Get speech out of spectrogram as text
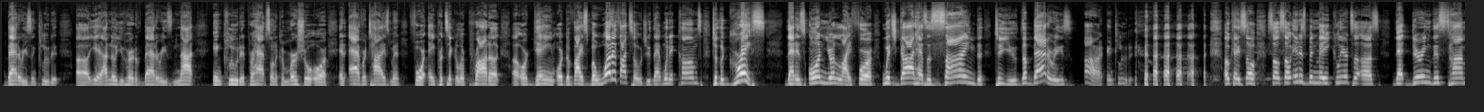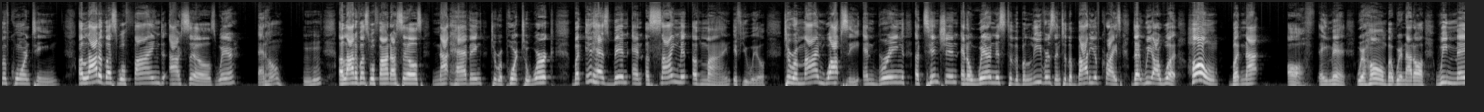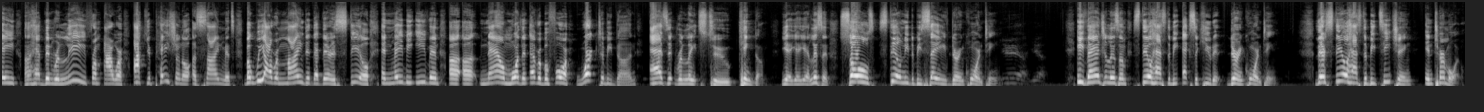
Batteries Included. Uh, yeah, I know you've heard of batteries not included, perhaps on a commercial or an advertisement for a particular product uh, or game or device. But what if I told you that when it comes to the grace that is on your life for which God has assigned to you, the batteries are included. okay, so so so it has been made clear to us that during this time of quarantine, a lot of us will find ourselves where? At home. Mm-hmm. A lot of us will find ourselves not having to report to work, but it has been an assignment of mine, if you will, to remind WAPSI and bring attention and awareness to the believers and to the body of Christ that we are what? Home, but not off. Amen. We're home, but we're not off. We may uh, have been relieved from our occupational assignments, but we are reminded that there is still, and maybe even uh, uh, now more than ever before, work to be done as it relates to kingdom. Yeah, yeah, yeah. Listen, souls still need to be saved during quarantine. Evangelism still has to be executed during quarantine. There still has to be teaching in turmoil.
